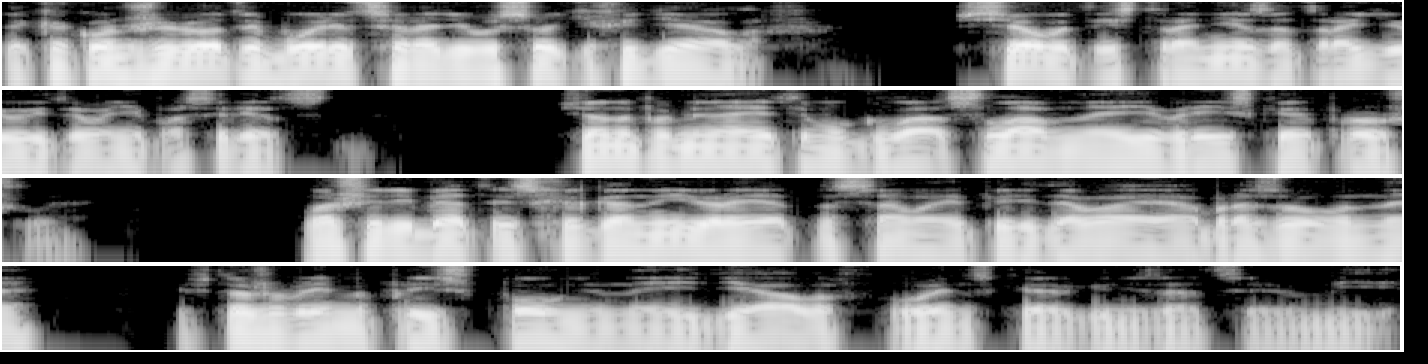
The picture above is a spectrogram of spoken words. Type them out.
так как он живет и борется ради высоких идеалов. Все в этой стране затрагивает его непосредственно. Все напоминает ему славное еврейское прошлое. Ваши ребята из Хаганы, вероятно, самая передовая, образованная и в то же время преисполненная идеалов воинская организация в мире.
